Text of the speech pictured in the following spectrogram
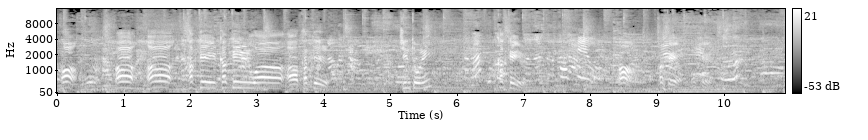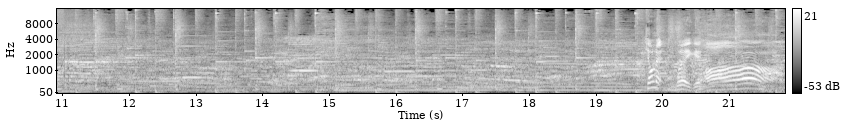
어, 아, 아, 칵테일, 칵테일와, 아, 칵테일. 진토닉? 칵테일. 칵테일. 아, 칵테일. 오케이. 경례. 뭐야 이게? 아.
